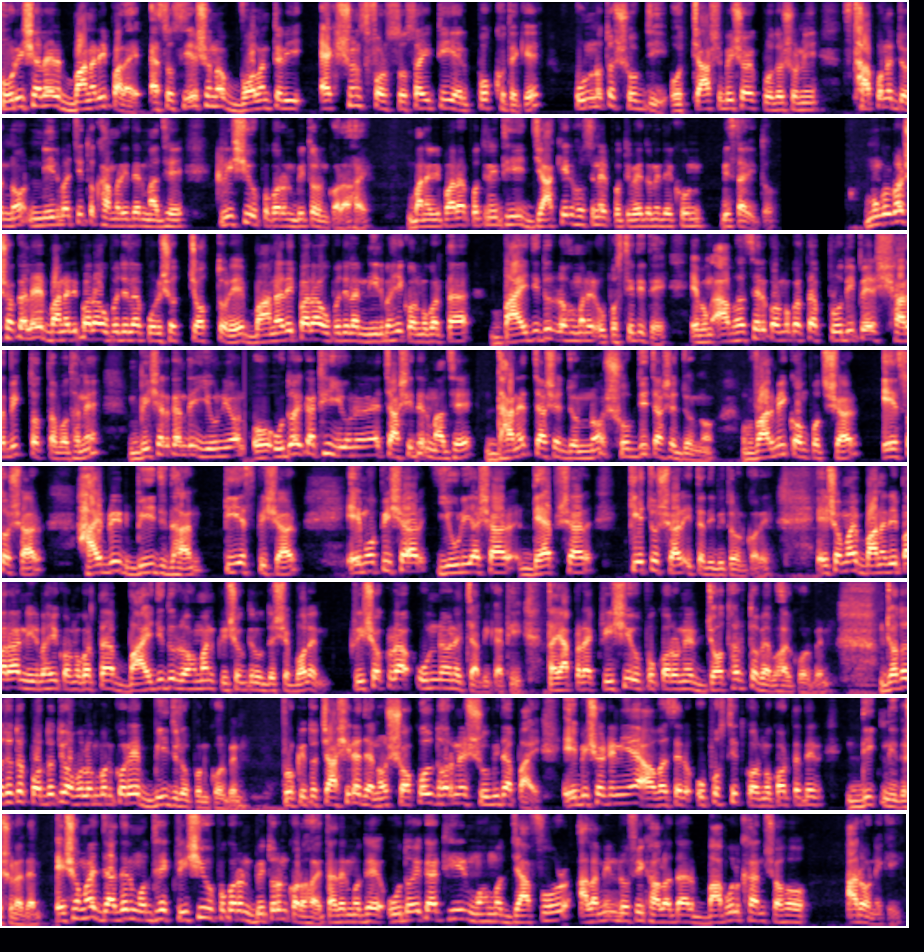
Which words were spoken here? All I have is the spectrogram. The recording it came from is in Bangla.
বরিশালের বানারীপাড়ায় association of voluntary actions for society এর পক্ষ থেকে উন্নত সবজি ও চাষ বিষয়ক প্রদর্শনী স্থাপনের জন্য নির্বাচিত খামারিদের মাঝে কৃষি উপকরণ বিতরণ করা হয়। বানারীপাড়ার প্রতিনিধি জাকির হোসেনের প্রতিবেদনে দেখুন বিস্তারিত। মঙ্গলবার সকালে বানারীপাড়া উপজেলা পরিষদ চত্বরে বানারীপাড়া উপজেলার নির্বাহী কর্মকর্তা বাইজিদুর রহমানের উপস্থিতিতে এবং আভাসের কর্মকর্তা প্রদীপের সার্বিক তত্ত্বাবধানে বিশারকান্দি ইউনিয়ন ও উদয়কাঠি ইউনিয়নের চাষিদের মাঝে ধানের চাষের জন্য, সবজি চাষের জন্য ভার্মি কম্পোস্ট সার এসো সার, হাইব্রিড বীজ ধান, টিএসপি সার, এমওপি সার, ইউরিয়া সার ড্যাপ সার কেঁচো সার ইত্যাদি বিতরণ করে। এই সময় বানারীপাড়া নির্বাহী কর্মকর্তা বাইজিদুর রহমান কৃষকদের উদ্দেশ্যে বলেন, কৃষকরা উন্নয়নের চাবিকাঠি, তাই আপনারা কৃষি উপকরণের যথার্থ ব্যবহার করবেন। যথাযথ পদ্ধতি অবলম্বন করে বীজ রোপণ করবেন। প্রকৃত চাষিরা যেন সকল ধরনের সুবিধা পায়, এই বিষয়টি নিয়ে আবাসের উপস্থিত কর্মকর্তাদের দিক নির্দেশনা দেন। এ সময় যাদের মধ্যে কৃষি উপকরণ বিতরণ করা হয়, তাদের মধ্যে উদয়কাঠির মোহাম্মদ জাফর, আলামিন রফিক হাওলাদার, বাবুল খান সহ আরও অনেকেই।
